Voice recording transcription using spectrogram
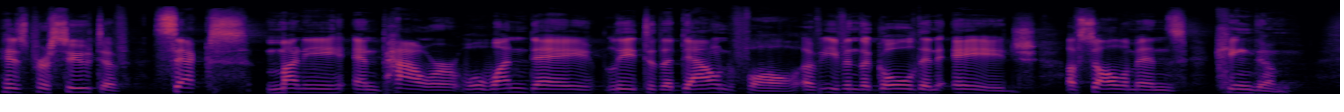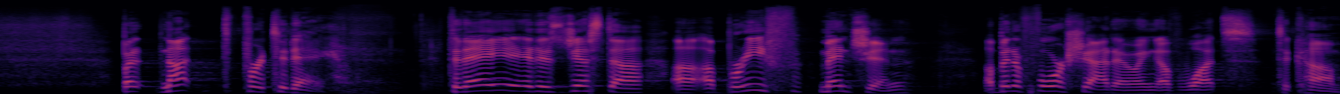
His pursuit of sex, money, and power will one day lead to the downfall of even the golden age of Solomon's kingdom. But not for today. Today, it is just a, a, brief mention, a bit of foreshadowing of what's to come.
